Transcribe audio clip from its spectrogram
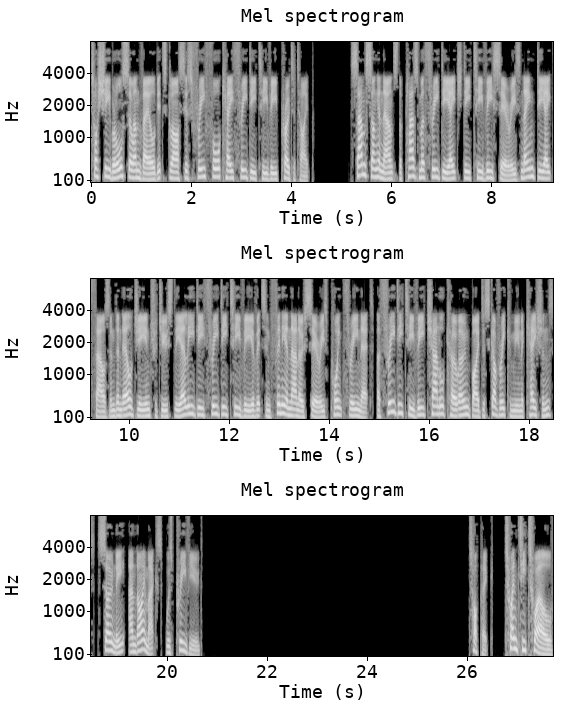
Toshiba also unveiled its glasses-free 4K 3D TV prototype. Samsung announced the Plasma 3D HD TV series named D8000 and LG introduced the LED 3D TV of its Infinia Nano series .3 Net, a 3D TV channel co-owned by Discovery Communications, Sony, and IMAX, was previewed. Topic 2012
